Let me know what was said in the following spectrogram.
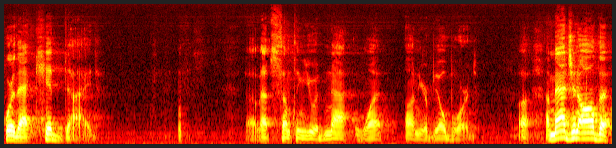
where that kid died. That's something you would not want on your billboard. Uh, imagine all the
